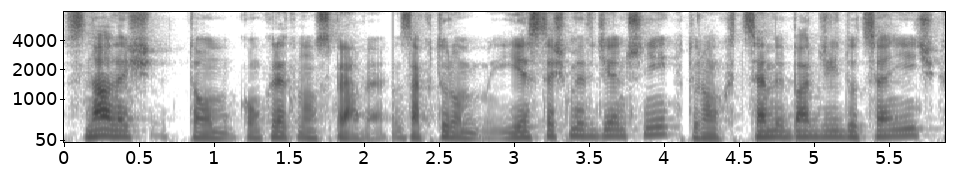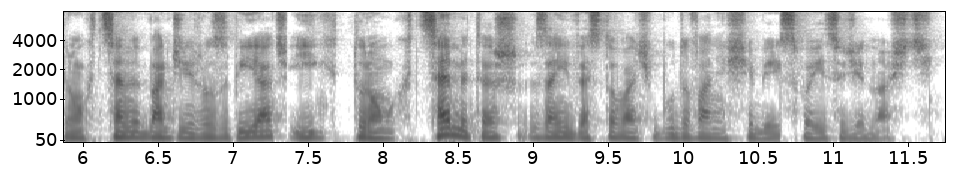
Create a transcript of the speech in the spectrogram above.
znaleźć tą konkretną sprawę, za którą jesteśmy wdzięczni, którą chcemy bardziej docenić, którą chcemy bardziej rozwijać i którą chcemy też zainwestować w budowanie siebie i swojej codzienności.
